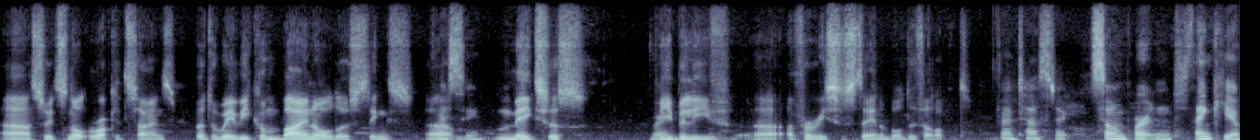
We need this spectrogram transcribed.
Uh, so it's not rocket science, but the way we combine all those things uh, makes us, we believe, uh, a very sustainable development. Fantastic. So important. Thank you.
